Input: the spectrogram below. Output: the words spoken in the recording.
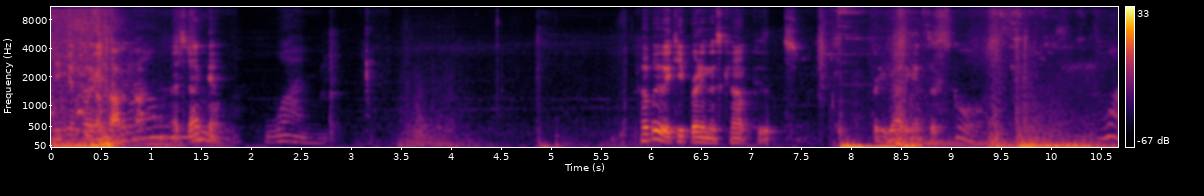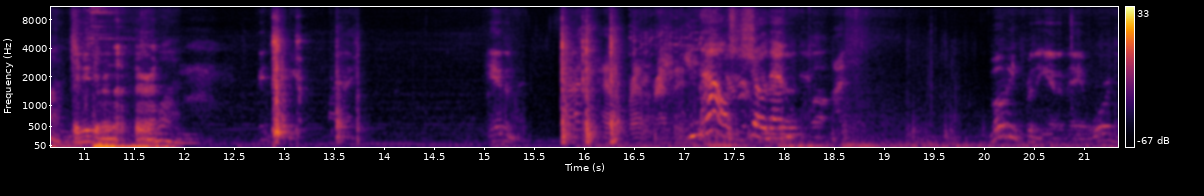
He gets like on top. That's done. Yeah. One. Hopefully they keep running this comp because it's pretty bad against her. They need to run that Pharah. One. Had a friend, right? Now show them. voting for the Anime Awards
